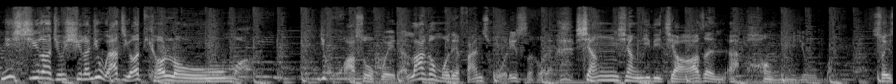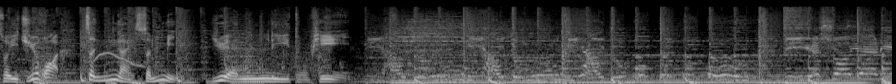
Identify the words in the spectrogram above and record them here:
你吸了就吸了，你为啥子要跳楼嘛？你话说回来，哪个没得犯错的时候呢？想想你的家人啊，朋友嘛。所以说一句话：珍爱生命，远离毒品。你好毒，你好毒，你好毒，你越说越离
